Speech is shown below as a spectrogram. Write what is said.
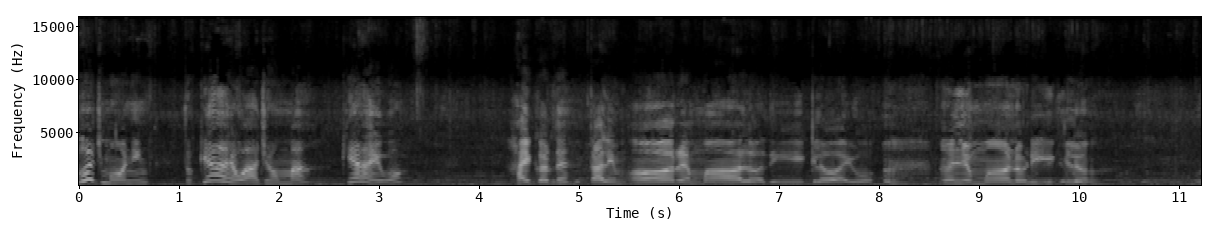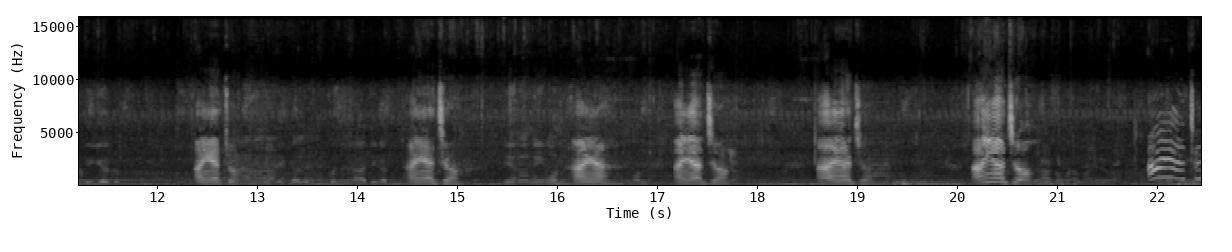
ગુડ મોર્નિંગ તો ક્યાં આવ્યો આ જમવા? ક્યાં આવ્યો? હાય કર દે. તાલીમ. અરે માલો દીકલો આવ્યો. અરે માલો દીકલો. ગયો તો. અહીંયા જો. અહીંયા જો. એનો નહીં ઓન અહીંયા. અહીંયા જો. અહીંયા જો. અહીંયા જો. અહીંયા જો.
